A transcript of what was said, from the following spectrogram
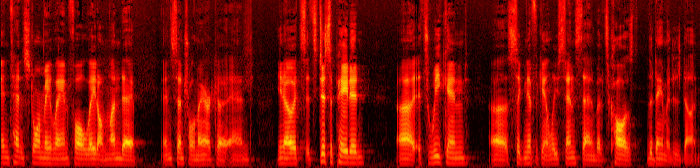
intense storm made landfall late on Monday in Central America, and you know it's it's dissipated, uh, it's weakened uh, significantly since then, but it's caused the damage is done,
